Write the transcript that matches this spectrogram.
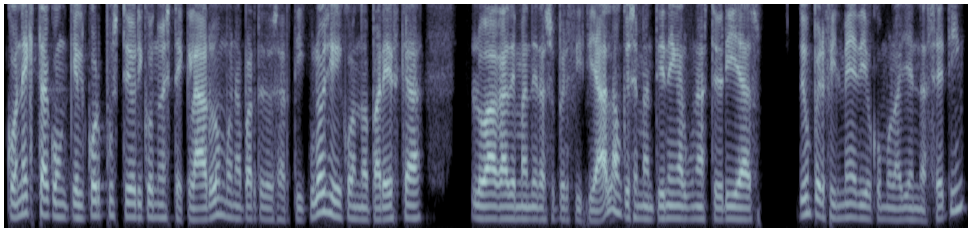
conecta con que el corpus teórico no esté claro en buena parte de los artículos y que cuando aparezca lo haga de manera superficial, aunque se mantienen algunas teorías de un perfil medio como la agenda setting.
